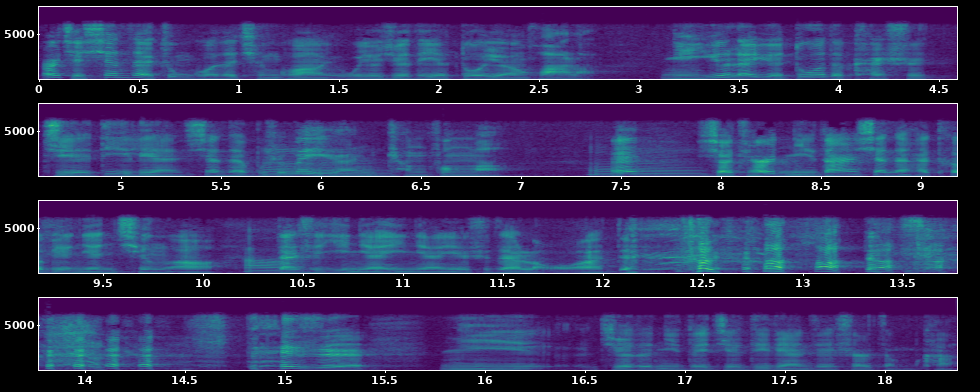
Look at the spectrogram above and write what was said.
而且现在中国的情况，我就觉得也多元化了。你越来越多的开始姐弟恋，现在不是蔚然成风吗？哎，小田儿，你当然现在还特别年轻啊，但是一年一年也是在老啊。对，但是但是你觉得你对姐弟恋这事儿怎么看？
